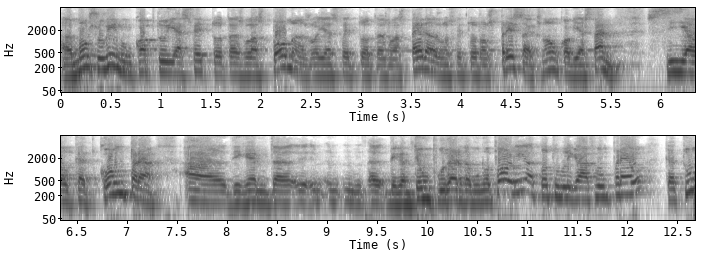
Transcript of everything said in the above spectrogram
Eh, molt sovint, un cop tu ja has fet totes les pomes, o ja has fet totes les peres, o has fet tots els préssecs, no? un cop ja estan, si el que et compra, eh, diguem, de, eh, eh, diguem, té un poder de monopoli, et pot obligar a fer un preu que tu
